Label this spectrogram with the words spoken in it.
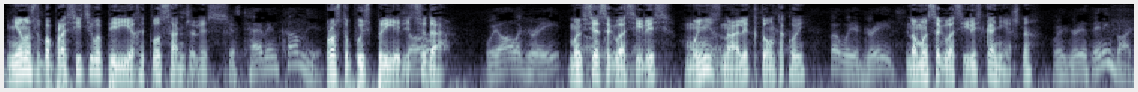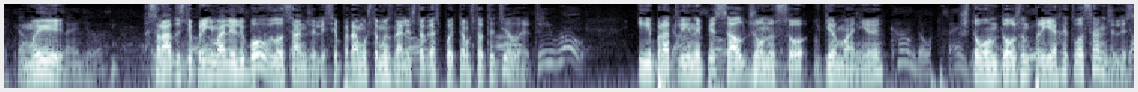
Мне нужно попросить его переехать в Лос-Анджелес. Просто пусть приедет сюда». Мы все согласились, мы не знали, кто он такой. Но мы согласились, конечно. Мы с радостью принимали любого в Лос-Анджелесе, потому что мы знали, что Господь там что-то делает. И брат Ли написал Джону Со в Германию, что он должен приехать в Лос-Анджелес.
